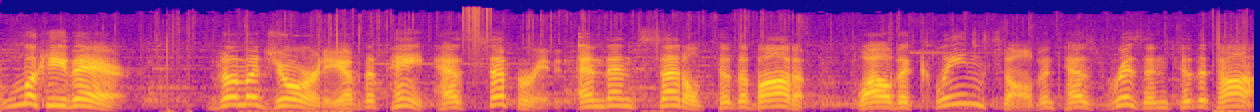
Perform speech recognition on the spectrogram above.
looky there! The majority of the paint has separated and then settled to the bottom, while the clean solvent has risen to the top.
